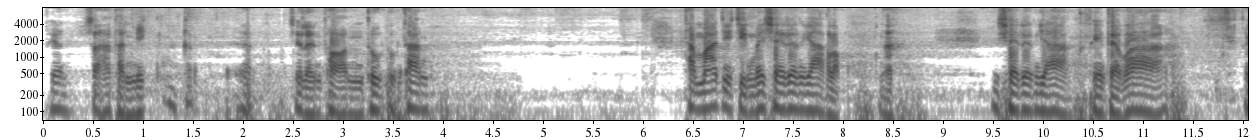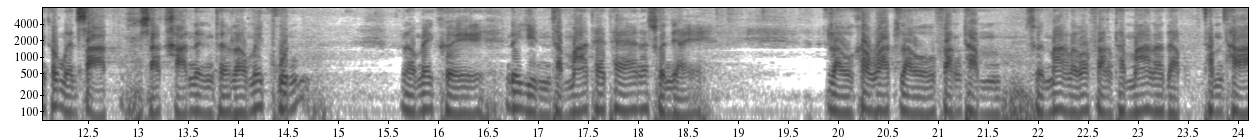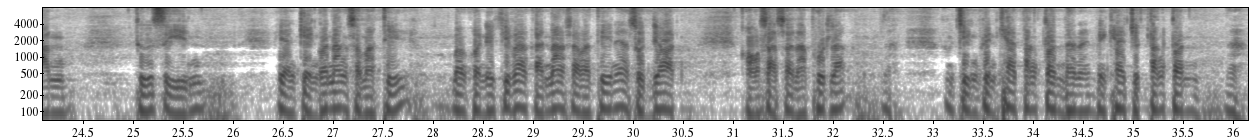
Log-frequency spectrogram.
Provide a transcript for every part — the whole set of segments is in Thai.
เพื่อนสาธันมิกนะครับเจริญพรทุกทุกท่าน ธรรมะจริง ๆ ไม่ใช่เรื่องยากหรอกนะไม่ใช่เรื่องยาก เพียงแต่ว่ามันก็เหมือนศาสตร์สาขาหนึ่งแต่เราไม่คุ้น เราไม่เคยได้ยินธรรมะแท้ๆนะส่วนใหญ่ เราเข้าวัดเราฟังธรรม ส่วนมากเราก็ฟังธรรมะระดับทำทานถือศีล อย่างเก่งก็นั่งสมาธิ บางคนก็คิดว่าการนั่งสมาธิเนี่ยสุดยอดของศาสนาพุทธแล้วจริงเป็นแค่ตั้งต้นเท่านั้นเป็นแค่จุดตั้งต้นนะ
